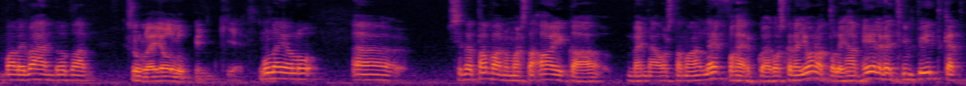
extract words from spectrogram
mä olin vähän tota, Sulla ei ollut pinkkiä. mulla ei ollut äh, sitä tavanomaista aikaa mennä ostamaan leffaherkkuja, koska ne jonot oli ihan helvetin pitkät.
